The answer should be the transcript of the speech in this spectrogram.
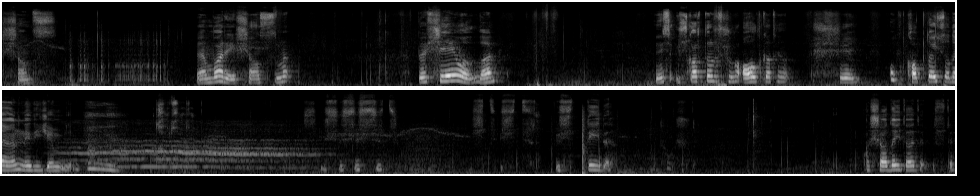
Şans. Ben var ya şansımı böyle şey oldu lan. Neyse üst katları şu alt katı şey alt kattaysa da yani ne diyeceğimi bilmiyorum. tamam tamam. Üst üst üst üst. Üst üst üstteydi. Tam şurada. Aşağıdaydı hadi üstte.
